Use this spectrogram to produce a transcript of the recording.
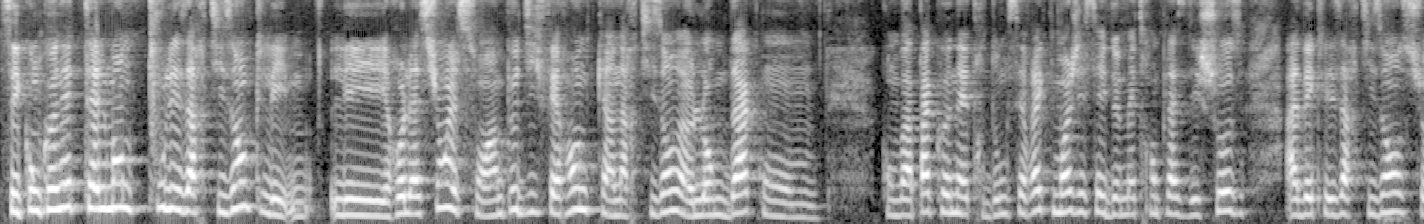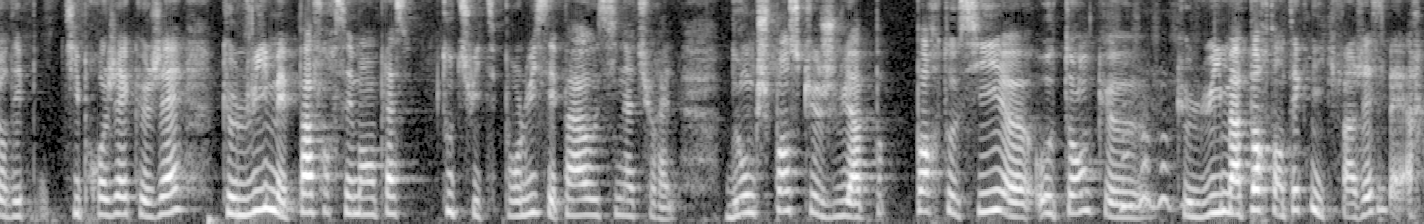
c'est qu'on connaît tellement tous les artisans que les, les relations, elles sont un peu différentes qu'un artisan euh, lambda qu'on qu'on va pas connaître. Donc c'est vrai que moi j'essaye de mettre en place des choses avec les artisans sur des petits projets que j'ai que lui met pas forcément en place tout de suite. Pour lui c'est pas aussi naturel. Donc je pense que je lui apporte aussi euh, autant que, que lui m'apporte en technique. Enfin j'espère.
